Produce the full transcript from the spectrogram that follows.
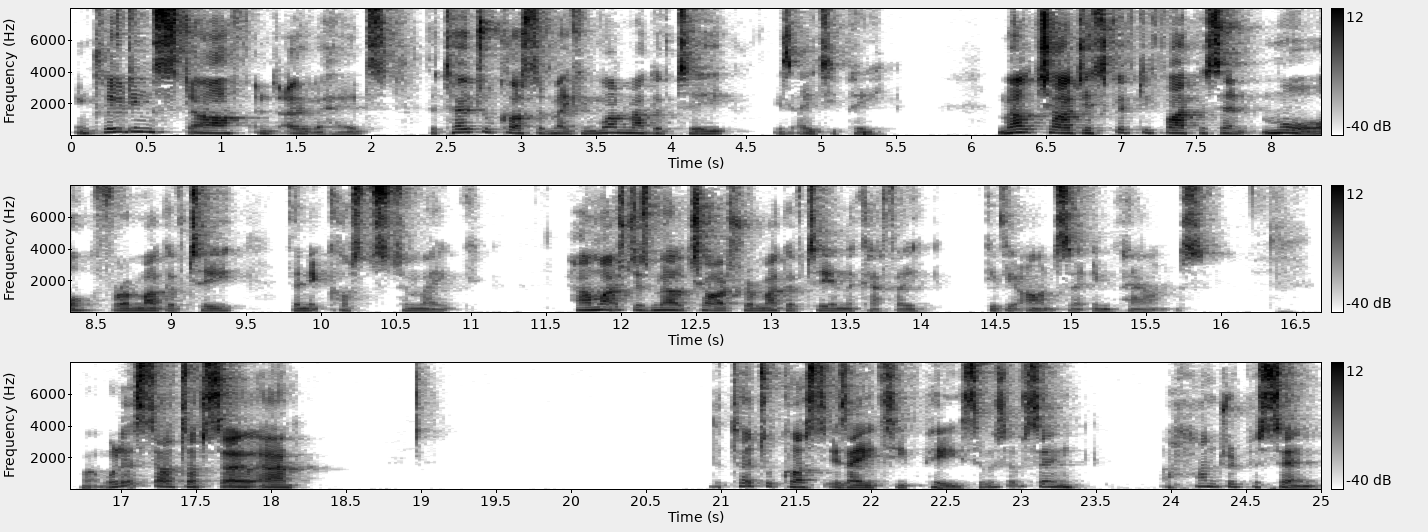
Including staff and overheads, the total cost of making one mug of tea is 80p. Mel charges 55% more for a mug of tea than it costs to make. How much does Mel charge for a mug of tea in the cafe? Give your answer in pounds. Right, well, let's start off. So, uh, the total cost is 80p. So, we're sort of saying 100%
